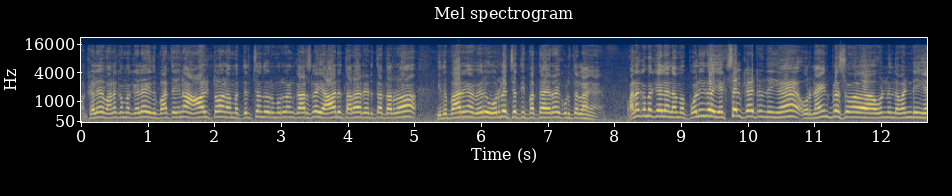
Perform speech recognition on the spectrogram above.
மக்களே வணக்கம் மக்களே. இது பார்த்தீங்கன்னா ஆல்டோ நம்ம திருச்செந்தூர் முருகன் கார்ஸில் யார் தரார் எடுத்தால் தர்றோம்? இது பாருங்கள் வெறும் ஒரு லட்சத்தி பத்தாயிரரூவாய் கொடுத்துட்லாங்க. வணக்கம் மக்களே நம்ம பொலிரோ எக்ஸல் கேட்டிருந்தீங்க. ஒரு நைன் ப்ளஸ் ஒன்று இந்த வண்டிங்க.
